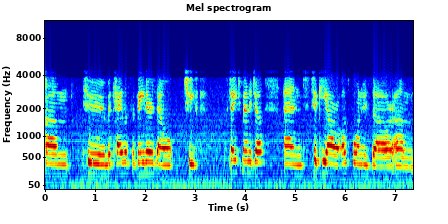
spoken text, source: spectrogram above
um, to Michaela Savina, our chief stage manager, and to Kiara Osborne, who's our um,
